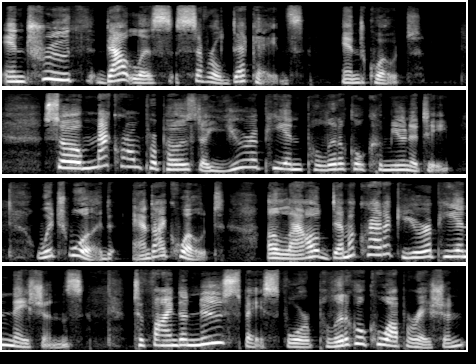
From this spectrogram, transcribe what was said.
in truth, doubtless several decades. End quote. So Macron proposed a European political community which would, and I quote, allow democratic European nations to find a new space for political cooperation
